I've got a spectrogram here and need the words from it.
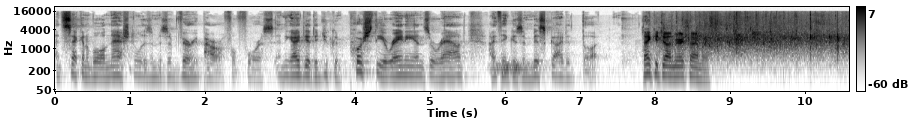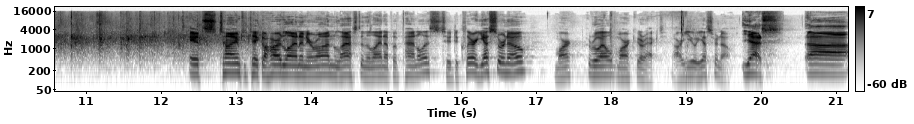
And second of all, nationalism is a very powerful force. And the idea that you can push the Iranians around, I think, is a misguided thought. Thank you, John Mearsheimer. It's time to take a hard line on Iran. Last in the lineup of panelists to declare yes or no. Mark Reuel Marc-Gerecht. Are you a yes or no? Yes. Uh,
